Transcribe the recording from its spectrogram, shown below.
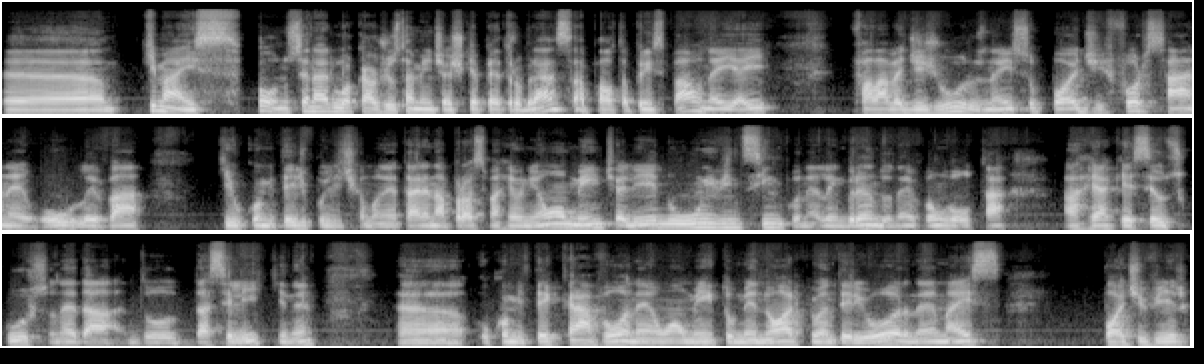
É, que mais? Pô, no cenário local, justamente, acho que é Petrobras, a pauta principal, né? E aí falava de juros, né? Isso pode forçar, né? Ou levar que o Comitê de Política Monetária na próxima reunião aumente ali no 1,25, né? Lembrando, né? Vão voltar a reaquecer o discurso, né? Da, do, da Selic, né? Uh, o comitê cravou, né? Um aumento menor que o anterior, né? Mas pode vir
